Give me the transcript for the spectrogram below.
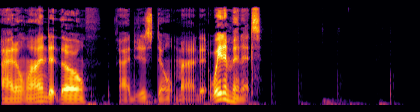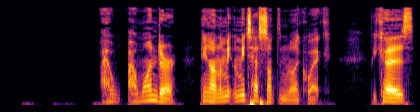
I don't mind it though. I just don't mind it. Wait a minute. I I wonder. Hang on, let me let me test something really quick. Because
